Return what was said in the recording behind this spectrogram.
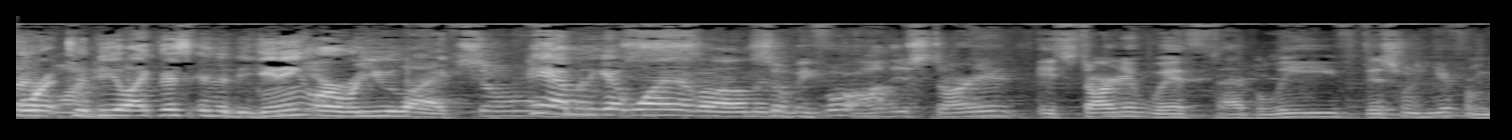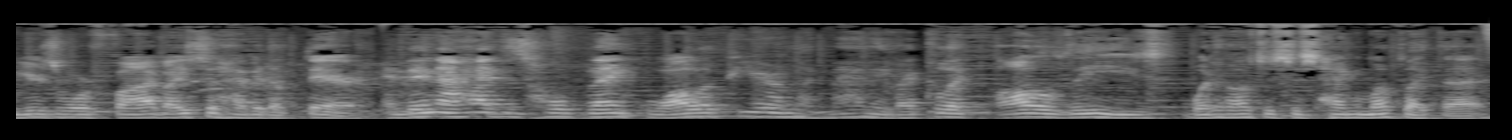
for it to be like this in the beginning, or were you like, So- hey, I'm gonna get one of them? So before all this started, it started with I believe this one here from Gears of War Five. I used to have it up there, and then I had this whole blank wall up here. I'm like, man, if I collect all of these, what if I was just just hang them up like that?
